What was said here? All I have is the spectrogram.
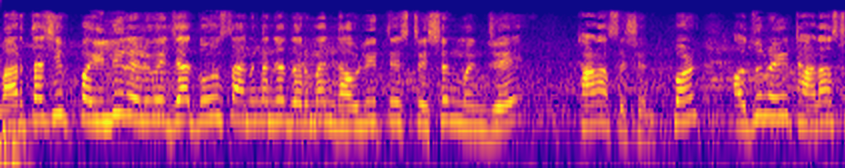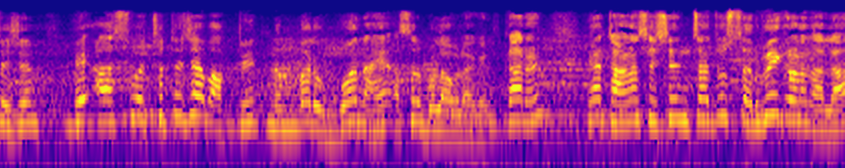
भारताची पहिली रेल्वे ज्या दोन स्थानकांच्या दरम्यान धावली ते स्टेशन म्हणजे ठाणा स्टेशन पण अजूनही ठाणा स्टेशन हे अस्वच्छतेच्या बाबतीत नंबर वन आहे असं बोलावं लागेल. कारण या ठाणा स्टेशनचा जो सर्वे करण्यात आला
